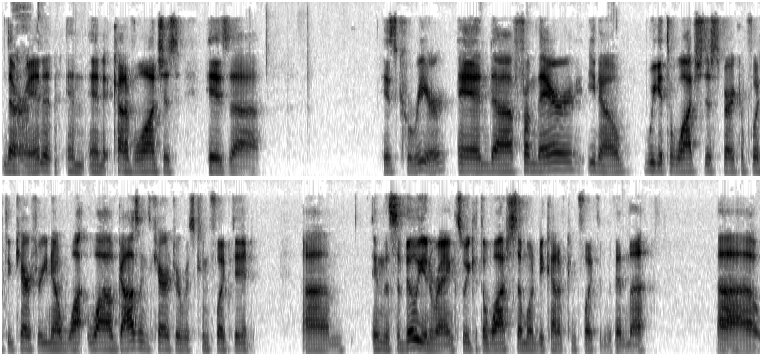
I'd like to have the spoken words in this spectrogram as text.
therein, and, and and it kind of launches his uh, his career, and uh, from there, you know, we get to watch this very conflicted character. You know, wh- while Gosling's character was conflicted um, in the civilian ranks, we get to watch someone be kind of conflicted within the uh,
